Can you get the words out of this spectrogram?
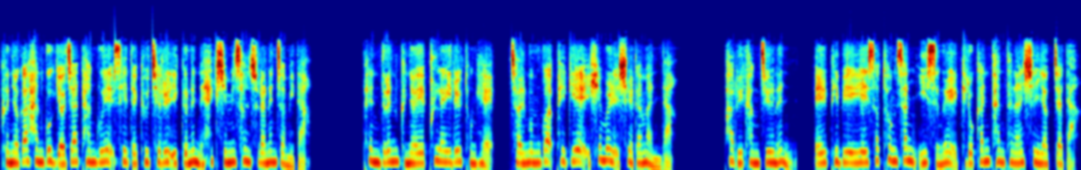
그녀가 한국 여자 당구의 세대 교체를 이끄는 핵심 선수라는 점이다. 팬들은 그녀의 플레이를 통해 젊음과 패기의 힘을 실감한다. 8위 강지은은 LPBA에서 통산 2승을 기록한 탄탄한 실력자다.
